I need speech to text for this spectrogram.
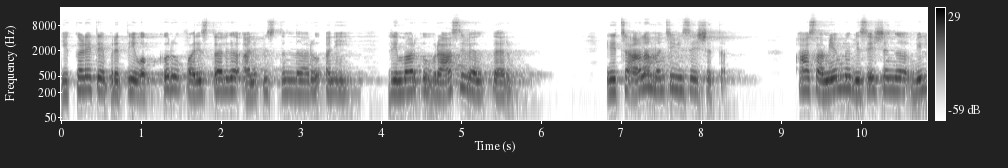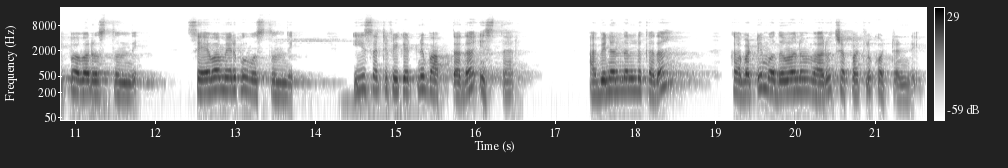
ఎక్కడైతే ప్రతి ఒక్కరూ ఫలిస్తాలుగా అనిపిస్తున్నారు అని రిమార్క్ వ్రాసి వెళ్తారు. ఇది చాలా మంచి విశేషత. ఆ సమయంలో విశేషంగా విల్ పవర్ వస్తుంది. సేవ మెరుపు వస్తుంది. ఈ సర్టిఫికెట్ని బాప్తదా ఇస్తారు. అభినందనలు కదా. కాబట్టి మధుమనం వారు చప్పట్లు కొట్టండి.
